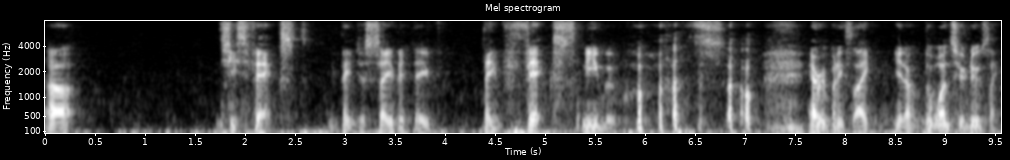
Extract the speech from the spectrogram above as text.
uh, she's fixed. They just say that they've they've fixed Nemu. so everybody's like, you know, the ones who knew is like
